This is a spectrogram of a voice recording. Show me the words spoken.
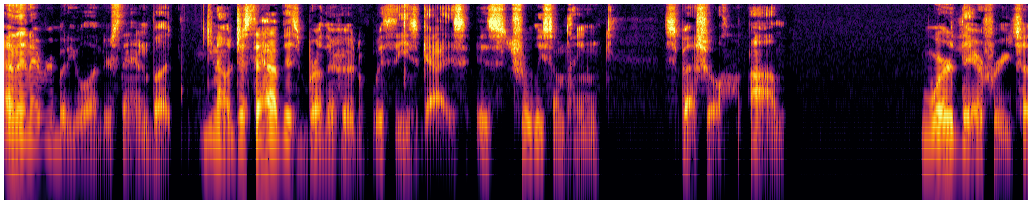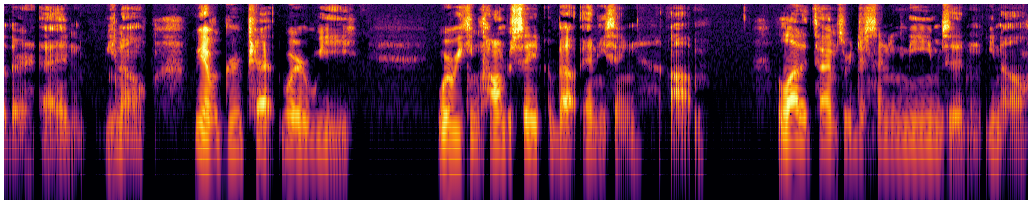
and then everybody will understand. But you know, just to have this brotherhood with these guys is truly something special. Um, we're there for each other, and you know, we have a group chat where we where we can conversate about anything. Um, a lot of times we're just sending memes and you know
